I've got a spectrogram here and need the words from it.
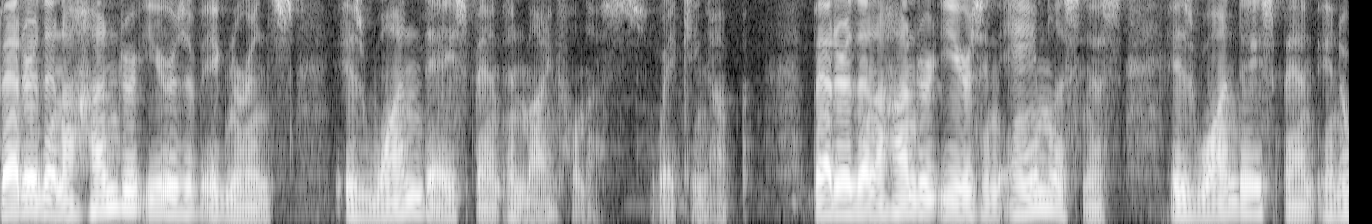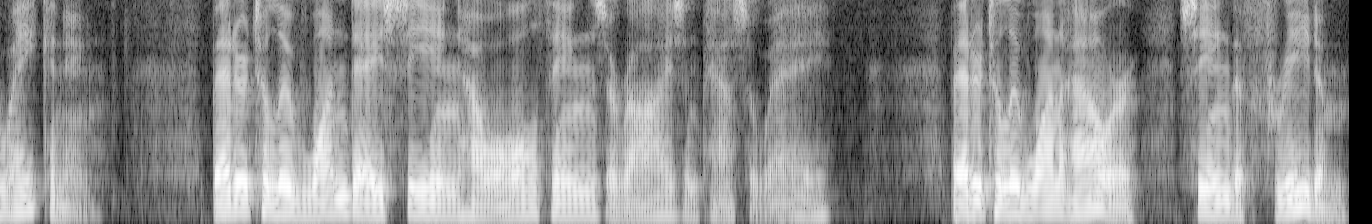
Better than a hundred years of ignorance is one day spent in mindfulness, waking up. Better than a hundred years in aimlessness is one day spent in awakening. Better to live one day seeing how all things arise and pass away. Better to live one hour seeing the freedom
